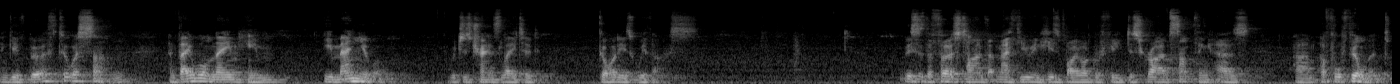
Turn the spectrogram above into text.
and give birth to a son, and they will name him Emmanuel, which is translated, God is with us. This is the first time that Matthew, in his biography, describes something as um, a fulfillment.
